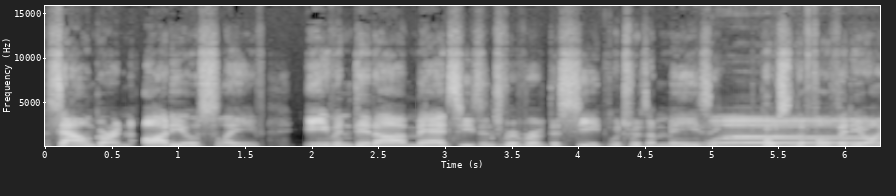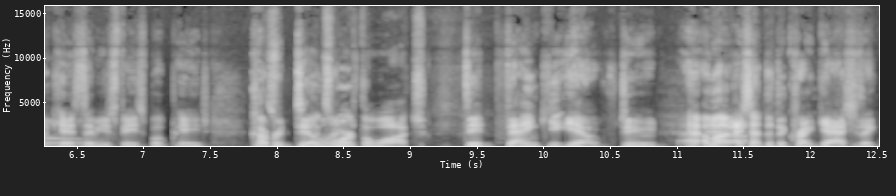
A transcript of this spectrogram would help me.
Soundgarden, Audio Slave, even did uh, Mad Season's River of Deceit, which was amazing. Posted the full video on KISW's Facebook page. Covered Dylan. It's worth a watch. Did thank you, yeah, dude. I, Yeah. I sent it to Craig Gash. He's like,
